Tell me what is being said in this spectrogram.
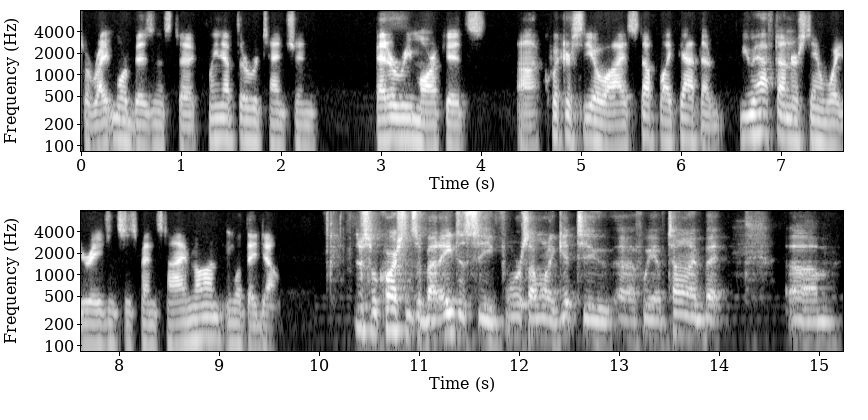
to write more business, to clean up their retention, better remarkets, uh, quicker COI, stuff like that. That you have to understand what your agency spends time on and what they don't. There's some questions about agency force I want to get to uh, if we have time, but um,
